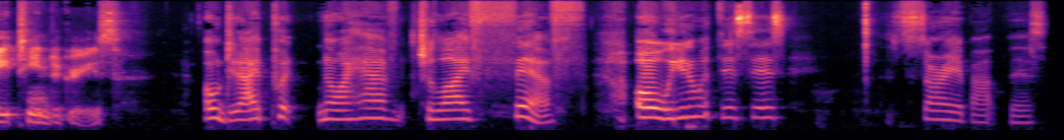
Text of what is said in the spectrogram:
18 degrees. Oh, did I put? No, I have July 5th. Oh, you know what this is? Sorry about this.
